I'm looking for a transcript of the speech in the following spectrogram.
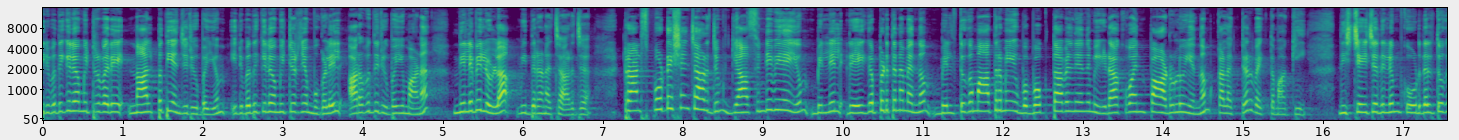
ഇരുപത് കിലോമീറ്റർ വരെ നാൽപ്പത്തിയഞ്ച് രൂപയും ഇരുപത് കിലോമീറ്ററിന് മുകളിൽ അറുപത് രൂപയുമാണ് നിലവിലുള്ള വിതരണ ചാർജ്. ട്രാൻസ്പോർട്ടേഷൻ ചാർജും ഗ്യാസിന്റെ വിലയും ബില്ലിൽ രേഖപ്പെടുത്തണമെന്നും ബിൽ തുക മാത്രമേ ഉപഭോക്താവിൽ നിന്നും ഈടാക്കുവാൻ പാടുള്ളൂ എന്നും കളക്ടർ വ്യക്തമാക്കി. നിശ്ചയിച്ചതിലും കൂടുതൽ തുക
